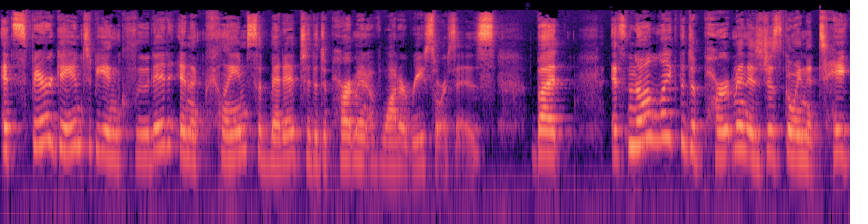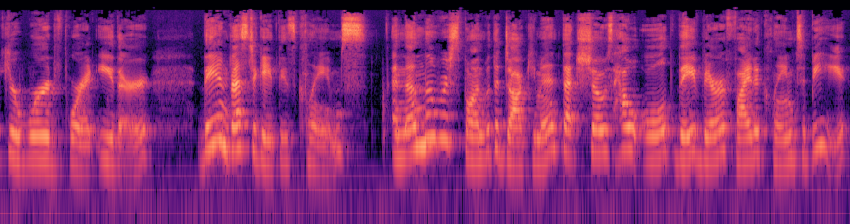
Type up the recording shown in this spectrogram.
it's fair game to be included in a claim submitted to the Department of Water Resources. But it's not like the department is just going to take your word for it either. They investigate these claims, and then they'll respond with a document that shows how old they verified a claim to be.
